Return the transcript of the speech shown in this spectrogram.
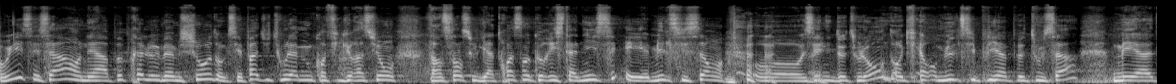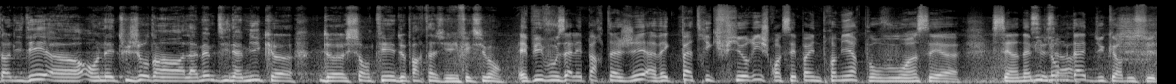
Oui, c'est ça. On est à peu près le même show, donc c'est pas du tout la même configuration dans le sens où il y a 300 choristes à Nice et 1600 au Zénith de Toulon. Donc on multiplie un peu tout ça, mais euh, dans l'idée, euh, on est toujours dans la même dynamique euh, de chanter, et de partager, effectivement. Et puis vous allez partager avec Patrick Fiori. Je crois que c'est pas une première pour vous. hein. C'est c'est un ami de longue ça. date du cœur du Sud.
